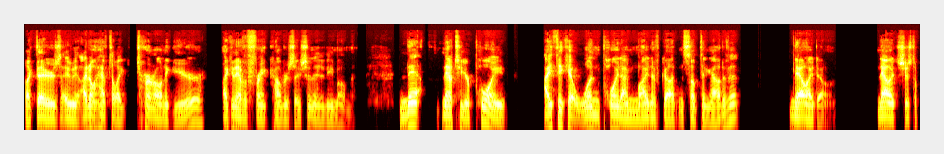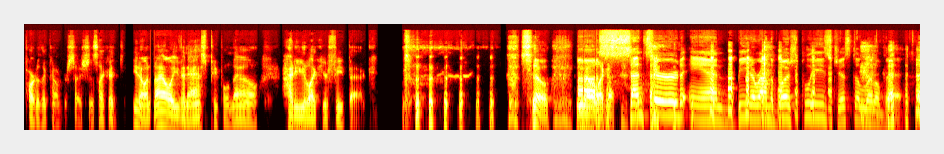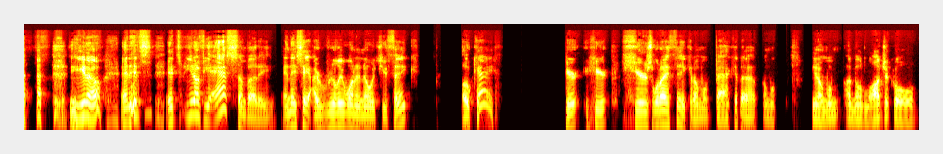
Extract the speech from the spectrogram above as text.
Like there's, I, mean, I don't have to like turn on a gear. I can have a frank conversation at any moment. Now, now to your point, I think at one point I might have gotten something out of it. Now I don't. Now it's just a part of the conversation. It's like I, you know, and I'll even ask people now, how do you like your feedback? so, you know, Uh, like censored and beat around the bush, please, just a little bit. you know, and it's it's you know, if you ask somebody and they say, I really want to know what you think, okay. Here here here's what I think, and I'm gonna back it up. I'm gonna, you know, I'm a, I'm a logical,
